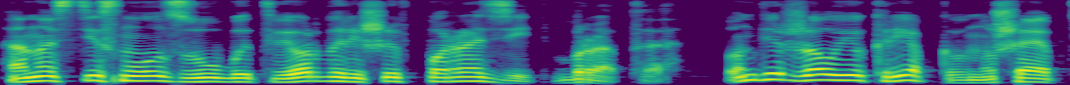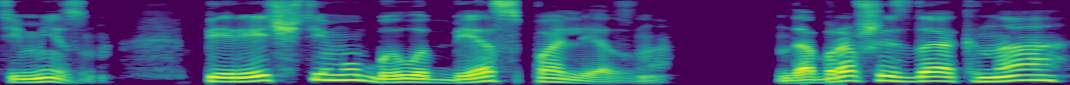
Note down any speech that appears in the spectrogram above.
Она стиснула зубы, твердо решив поразить брата. Он держал ее крепко, внушая оптимизм. Перечить ему было бесполезно. Добравшись до окна,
